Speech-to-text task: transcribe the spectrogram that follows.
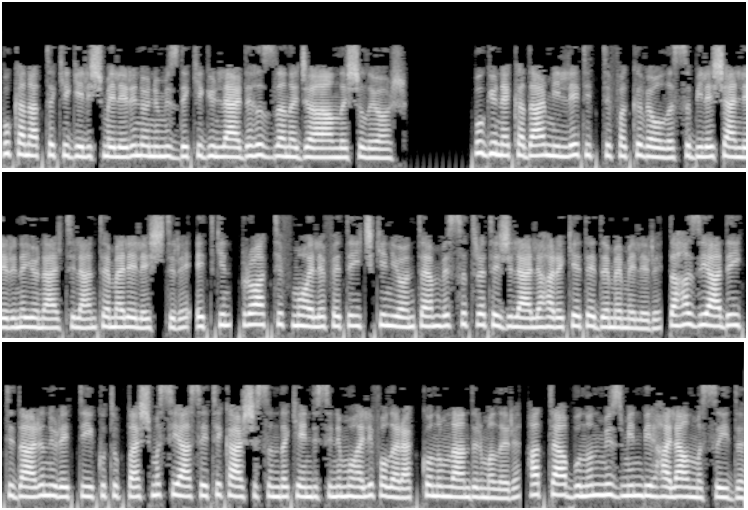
bu kanattaki gelişmelerin önümüzdeki günlerde hızlanacağı anlaşılıyor anlaşılıyor. Bugüne kadar Millet İttifakı ve olası bileşenlerine yöneltilen temel eleştiri, etkin, proaktif muhalefete içkin yöntem ve stratejilerle hareket edememeleri, daha ziyade iktidarın ürettiği kutuplaşma siyaseti karşısında kendisini muhalif olarak konumlandırmaları, hatta bunun müzmin bir hal almasıydı.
